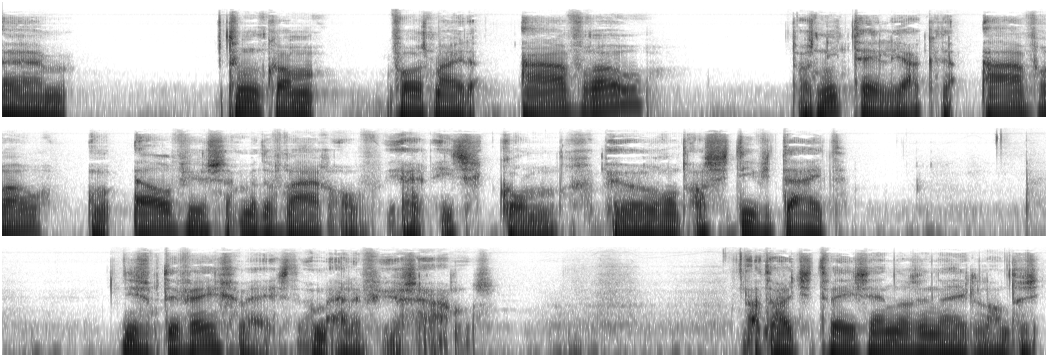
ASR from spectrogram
um, toen kwam volgens mij de Avro. Het was niet Teliac, de Avro. Om 11 uur met de vraag of er iets kon gebeuren rond assertiviteit. Die is op tv geweest om 11 uur s'avonds. Dat had je twee zenders in Nederland, dus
